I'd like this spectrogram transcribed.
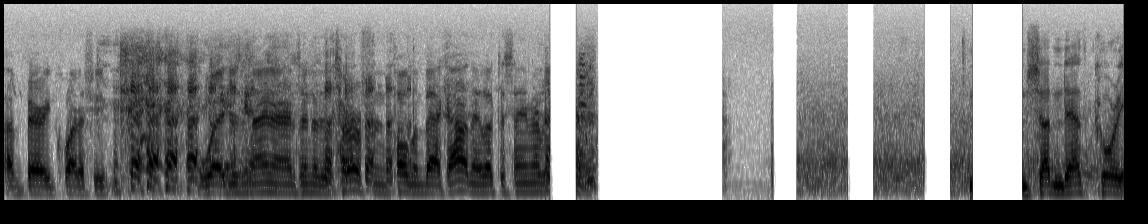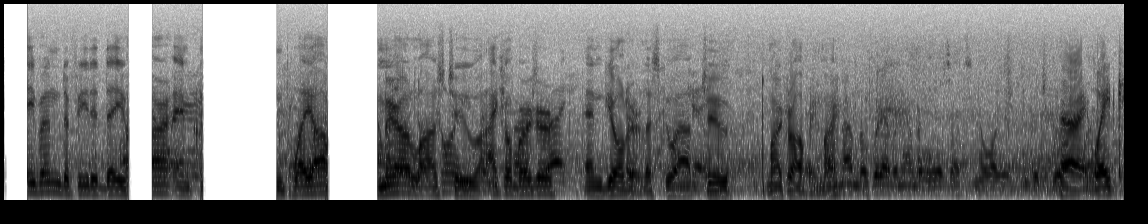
I've buried quite a few wedges and nine irons into the turf and pulled them back out, and they look the same every time. Sudden death, Corey Pavin defeated Dave Marr and in playoff. Miro lost to Eichelberger and Gilder. Let's go out to Mark Rolfing. Mark? Number, whatever number it is, that's in order. All right, Wade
